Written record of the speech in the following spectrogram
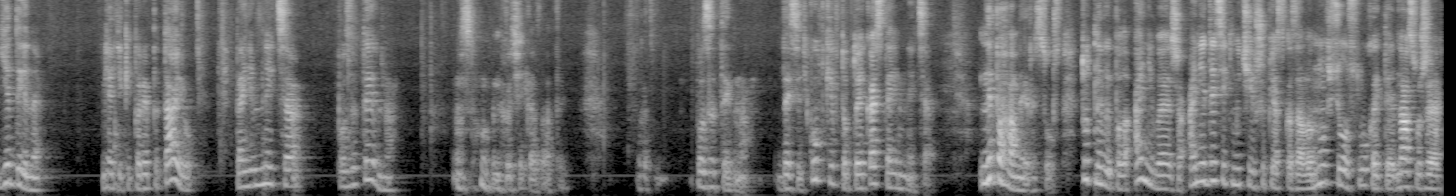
єдине, я тільки перепитаю, таємниця позитивна. Знову не хочу казати. Позитивна. 10 кубків, тобто якась таємниця. Непоганий ресурс. Тут не випала ані вежа, ані 10 мечів, щоб я сказала, ну все, слухайте, нас вже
